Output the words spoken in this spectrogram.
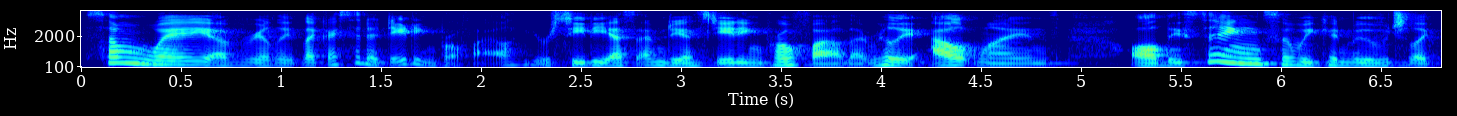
Some way of really, like I said, a dating profile, your CDS MDS dating profile that really outlines all these things so we can move to like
